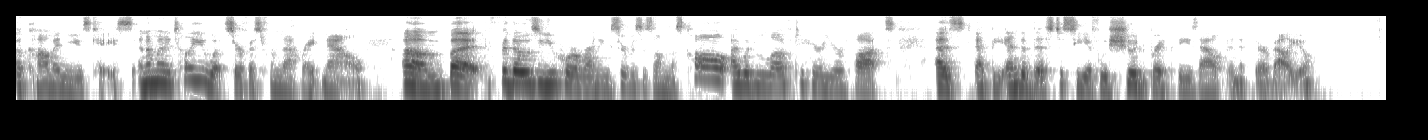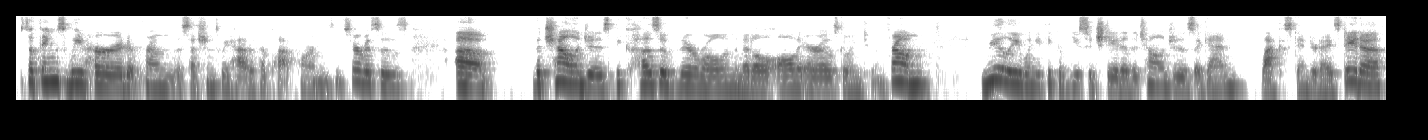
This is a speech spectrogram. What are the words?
a common use case. And I'm going to tell you what surfaced from that right now. Um, but for those of you who are running services on this call, I would love to hear your thoughts as at the end of this to see if we should break these out and if they're value. So things we heard from the sessions we had with our platforms and services, um, the challenges because of their role in the middle, all the arrows going to and from, really, when you think of usage data, the challenges, again, lack of standardized data,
